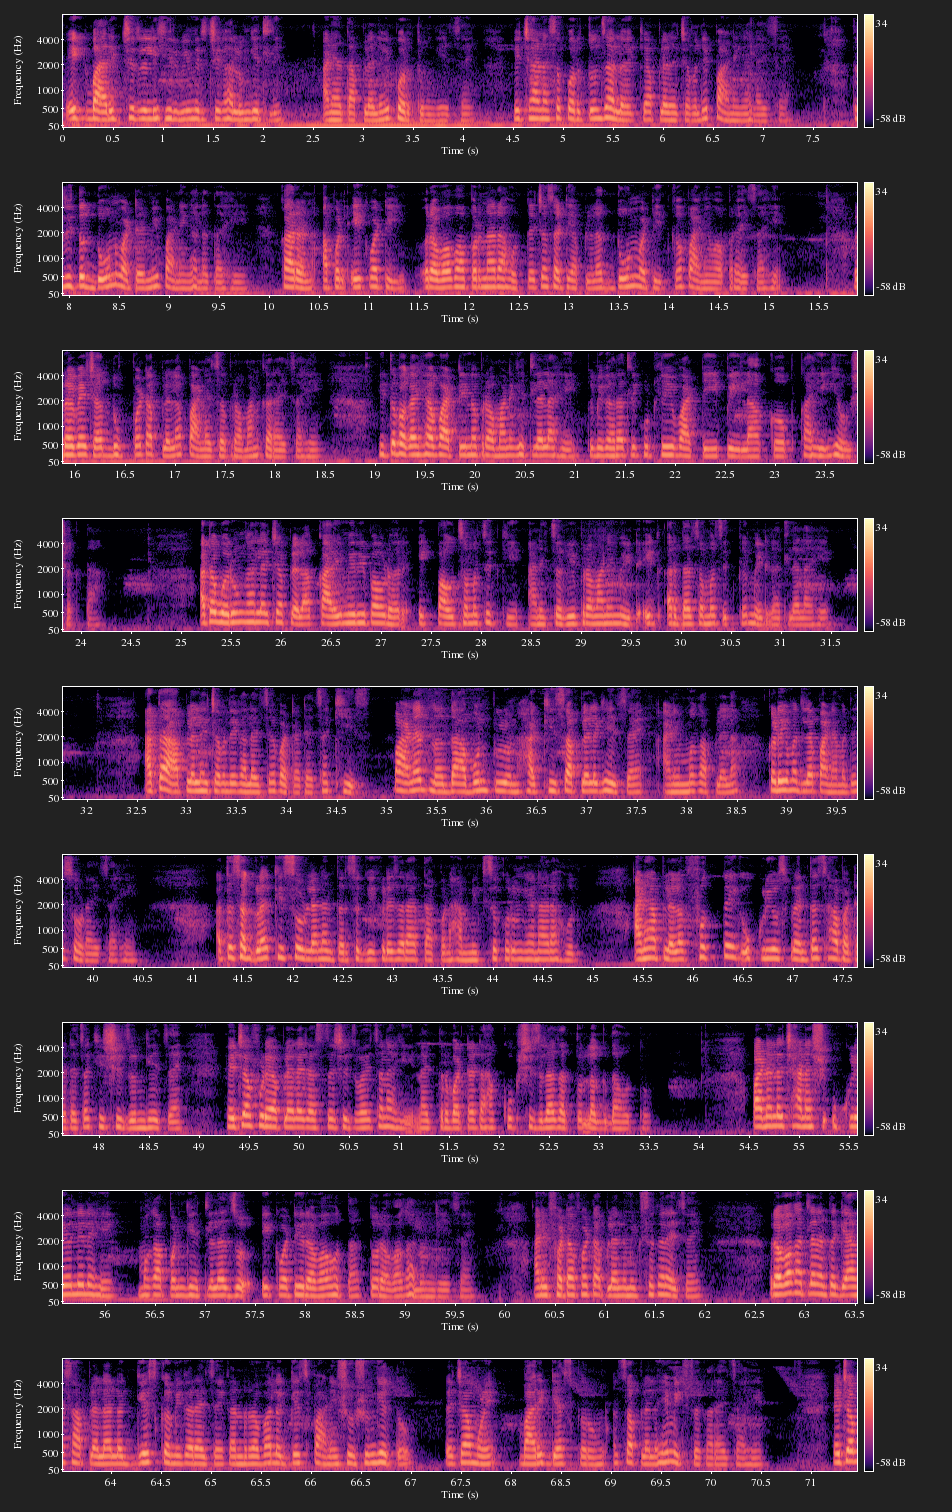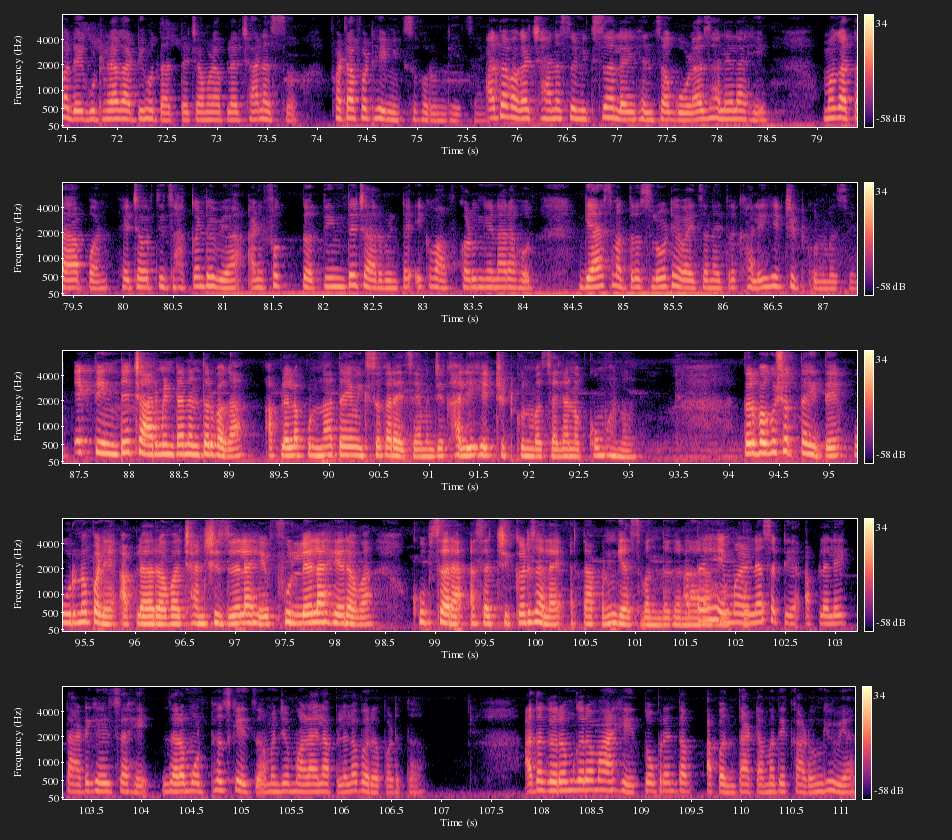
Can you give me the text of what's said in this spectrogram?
एक बारीक चिरलेली हिरवी मिरची घालून घेतली आणि आता आपल्याला हे परतून घ्यायचं आहे हे छान असं परतून झालं की आपल्याला ह्याच्यामध्ये पाणी घालायचं आहे तर इथं दोन वाट्या मी पाणी घालत आहे. कारण आपण एक वाटी रवा वापरणार आहोत त्याच्यासाठी आपल्याला दोन वाटी इतकं पाणी वापरायचं आहे. रव्याच्या दुप्पट आपल्याला पाण्याचं प्रमाण करायचं आहे. इथं बघा ह्या वाटीनं प्रमाण घेतलेलं आहे. तुम्ही घरातली कुठलीही वाटी पेला कप काही घेऊ शकता. आता वरून घालायची आपल्याला काळी मिरी पावडर एक पाव चमच इतकी आणि चवीप्रमाणे मीठ एक अर्धा चमच इतकं मीठ घातलेलं आहे. आता आपल्याला ह्याच्यामध्ये घालायचं आहे बटाट्याचा खीस. पाण्यातनं दाबून पिळून हा खीस आपल्याला घ्यायचा आहे आणि मग आपल्याला कढईमधल्या पाण्यामध्ये सोडायचं आहे. आता सगळा खीस सोडल्यानंतर सगळीकडे जरा आता आपण हा मिक्स करून घेणार आहोत. आणि आपल्याला फक्त एक उकळी ओसपर्यंतच हा बटाट्याचा खीस शिजवून घ्यायचा आहे. ह्याच्या पुढे आपल्याला जास्त शिजवायचं नाही नाहीतर बटाटा हा खूप शिजला जातो लगदा होतो. पाण्याला छान अशी उकळी आलेली आहे. मग आपण घेतलेला जो एक वाटी रवा होता तो रवा घालून घ्यायचा आहे. आणि फटाफट आपल्याला मिक्स करायचा आहे. रवा घातल्यानंतर गॅस आपल्याला लगेच कमी करायचा आहे कारण रवा लगेच पाणी शोषून घेतो. त्याच्यामुळे बारीक गॅस करूनच आपल्याला हे मिक्स करायचं आहे. याच्यामध्ये गुठळ्या गाठी होतात त्याच्यामुळे आपल्याला छान असं फटाफट हे मिक्स करून घ्यायचं आहे. आता बघा छान असं मिक्स झालं आहे ह्यांचा गोळा झालेला आहे. मग आता आपण ह्याच्यावरती झाकण ठेवूया आणि फक्त तीन ते चार मिनटं एक वाफ काढून घेणार आहोत. गॅस मात्र स्लो ठेवायचा नाहीतर खाली हे चिटकून बसेल. एक तीन ते चार मिनटानंतर बघा आपल्याला पुन्हा आता हे मिक्स करायचं आहे म्हणजे खाली हे चिटकून बसायला नको म्हणून. तर बघू शकता इथे पूर्णपणे आपला रवा छान शिजलेला आहे फुललेला आहे रवा. खूप सारा असा चिकट झाला आहे आता आपण गॅस बंद करणार आता हे मळण्यासाठी आपल्याला एक ताट घ्यायचं आहे. जरा मोठंच घ्यायचं म्हणजे मळायला आपल्याला बरं पडतं. आता गरम गरम आहे तोपर्यंत आपण ताटामध्ये काढून घेऊया.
